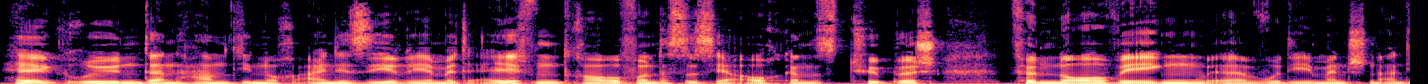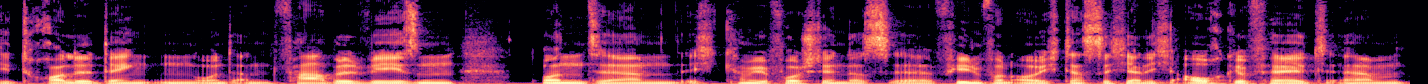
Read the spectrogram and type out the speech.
hellgrün. Dann haben die noch eine Serie mit Elfen drauf und das ist ja auch ganz typisch für Norwegen, äh, wo die Menschen an die Trolle denken und an Fabelwesen. Und ähm, ich kann mir vorstellen, dass äh, vielen von euch das sicherlich auch gefällt. Ähm,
